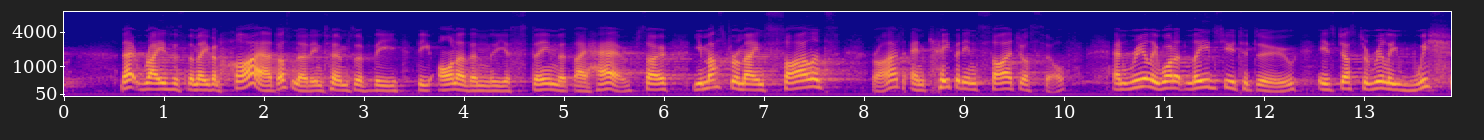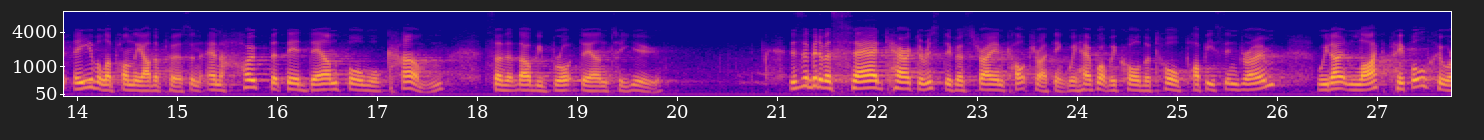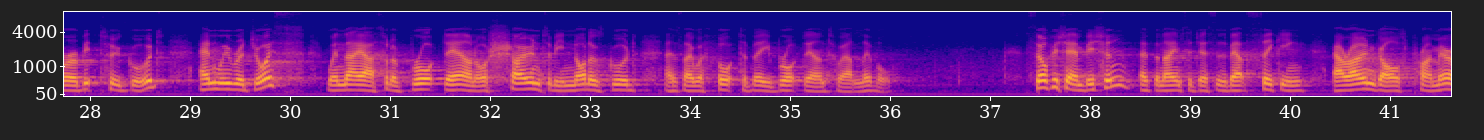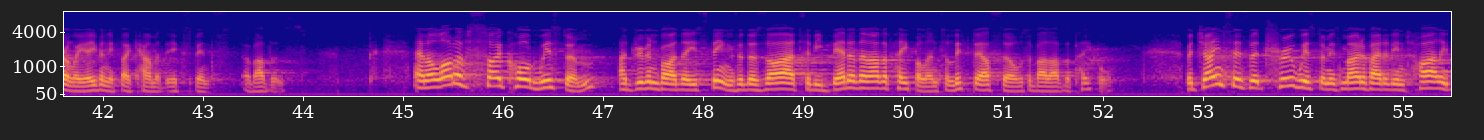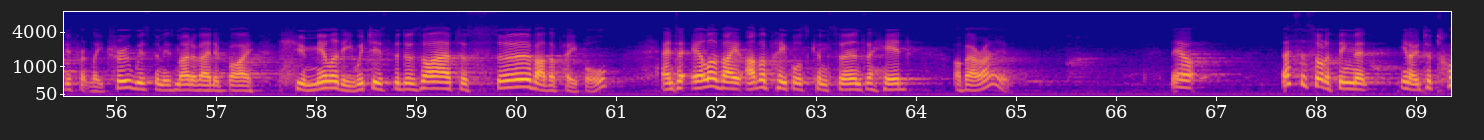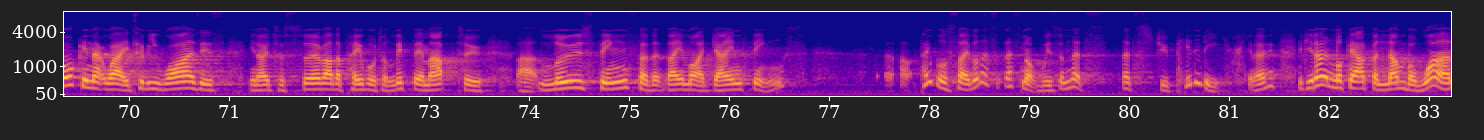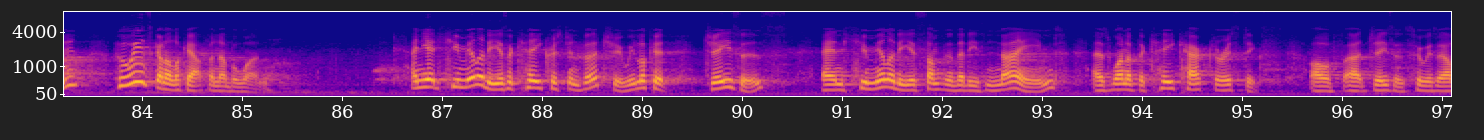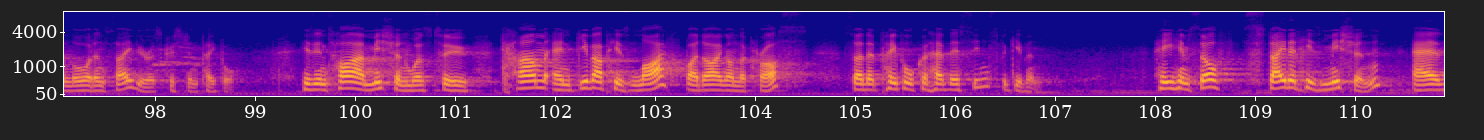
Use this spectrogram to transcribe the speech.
that raises them even higher, doesn't it, in terms of the, the honour and the esteem that they have. So you must remain silent, right, and keep it inside yourself. And really, what it leads you to do is just to really wish evil upon the other person and hope that their downfall will come so that they'll be brought down to you. This is a bit of a sad characteristic of Australian culture, I think. We have what we call the tall poppy syndrome. We don't like people who are a bit too good, and we rejoice when they are sort of brought down or shown to be not as good as they were thought to be, brought down to our level. Selfish ambition, as the name suggests, is about seeking our own goals primarily, even if they come at the expense of others. And a lot of so called wisdom are driven by these things a desire to be better than other people and to lift ourselves above other people. But James says that true wisdom is motivated entirely differently. True wisdom is motivated by humility, which is the desire to serve other people and to elevate other people's concerns ahead of our own. Now, that's the sort of thing that, you know, to talk in that way, to be wise is, you know, to serve other people, to lift them up, to uh, lose things so that they might gain things. People say, well, that's, that's not wisdom, that's, that's stupidity. You know? If you don't look out for number one, who is going to look out for number one? And yet, humility is a key Christian virtue. We look at Jesus, and humility is something that is named as one of the key characteristics of uh, Jesus, who is our Lord and Saviour as Christian people. His entire mission was to come and give up his life by dying on the cross so that people could have their sins forgiven. He himself stated his mission as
